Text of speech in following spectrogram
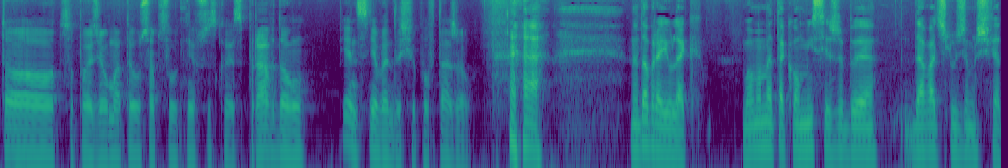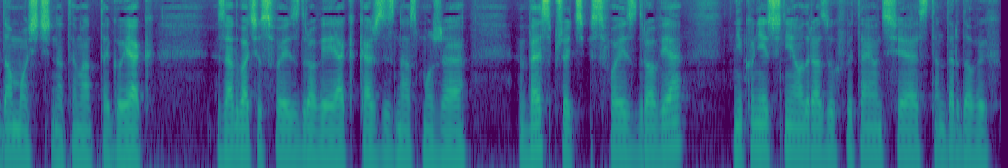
To, co powiedział Mateusz, absolutnie wszystko jest prawdą, więc nie będę się powtarzał. no dobra, Julek, bo mamy taką misję, żeby dawać ludziom świadomość na temat tego, jak zadbać o swoje zdrowie, jak każdy z nas może wesprzeć swoje zdrowie niekoniecznie od razu chwytając się standardowych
